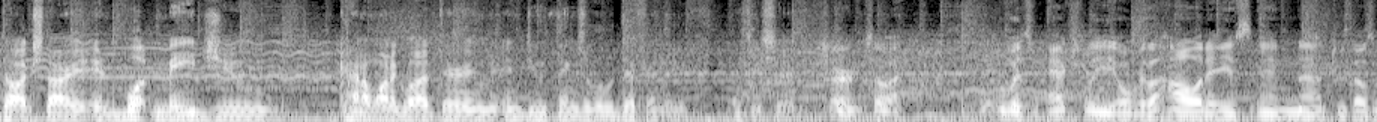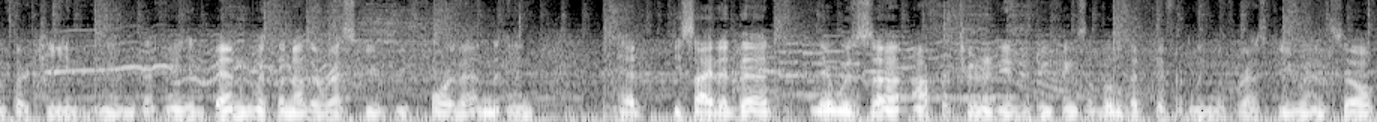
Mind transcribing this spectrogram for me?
Dog Star, and what made you kind of want to go out there and, and do things a little differently, as you said? Sure. So it was actually over the holidays in uh, 2013, and I had been with another rescue before that, and, and had decided that there was uh, opportunity to do things a little bit differently with rescue, and so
